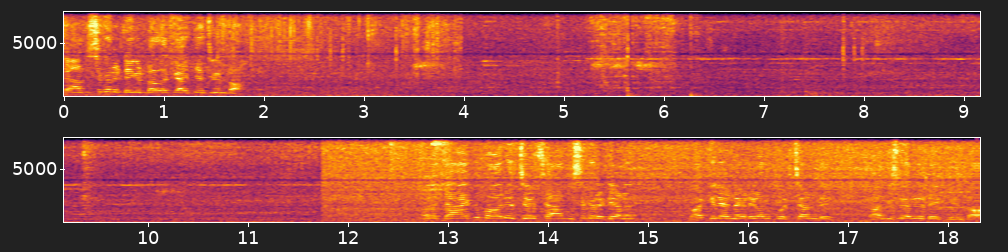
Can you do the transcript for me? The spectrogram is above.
സാൻഡ്വിച്ച് ഒക്കെ റെഡി ആക്കിണ്ടോ അതൊക്കെ അയച്ചു വെച്ചിട്ടുണ്ടോ അങ്ങനെ ചായക്ക് പാൽ വെച്ച് സാൻഡ്വിച്ചൊക്കെ റെഡിയാണ് ബാക്കിയുള്ള എണ്ണകടികളൊക്കെ പൊരിച്ചാണ്ട് സാൻഡ്വിച്ച് കറി റെഡി ആക്കി കേട്ടോ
